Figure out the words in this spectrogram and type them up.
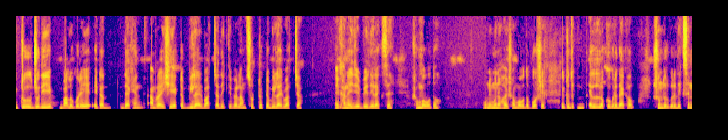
একটু যদি ভালো করে এটা দেখেন, আমরা এসে একটা বিলাইয়ের বাচ্চা দেখতে পেলাম, ছোট্ট একটা বিলাইয়ের বাচ্চা। এখানে যে বেঁধে রাখছে, সম্ভবত। উনি মনে হয় সম্ভবত পোষে। একটু লক্ষ্য করে দেখাও, সুন্দর করে দেখছেন?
